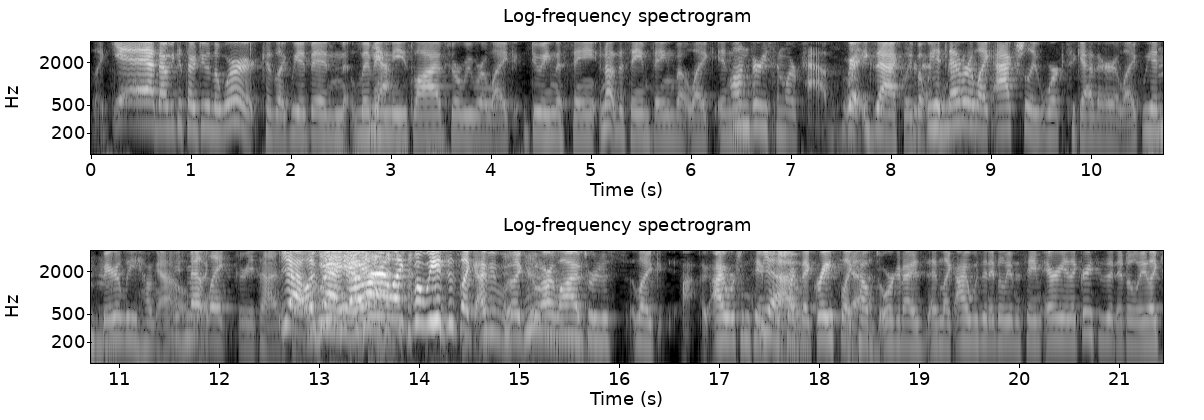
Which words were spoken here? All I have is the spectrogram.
like, yeah, now we can start doing the work because like we had been living Yeah. these lives where we were like doing the same, not the same thing, but like in on very similar paths right, exactly. But we had never like actually worked together. Like, we had mm-hmm. barely hung out. We'd met like, three times. Yeah, like we Yeah, had yeah, never yeah. like, but we had just like I mean, like our lives were just like I- I worked in the same Yeah. contract that Grace like Yeah. helped organize, and like I was in Italy in the same area that Grace was in Italy. Like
